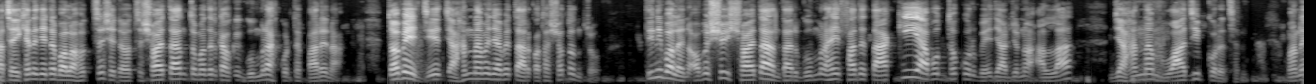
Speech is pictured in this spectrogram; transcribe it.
আচ্ছা এখানে যেটা বলা হচ্ছে, সেটা হচ্ছে, শয়তান তোমাদের কাউকে গুমরাহ করতে পারে না। তবে যে জাহান্নামে যাবে, তার কথা স্বতন্ত্র। তিনি বলেন, অবশ্যই শয়তান তার গুমরাহির ফাঁদে তাকেই আবদ্ধ করবে, যার জন্য আল্লাহ জাহান্নাম ওয়াজিব করেছেন। মানে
